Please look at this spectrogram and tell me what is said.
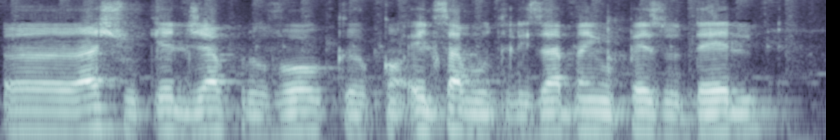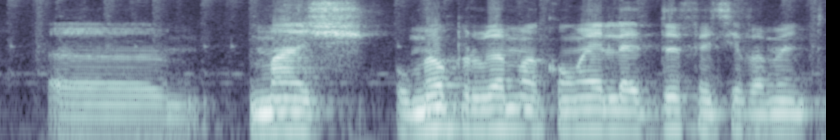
eh, acho que ele já provou que ele sabe utilizar bem o peso dele. eh, mas o meu problema com ele é defensivamente.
